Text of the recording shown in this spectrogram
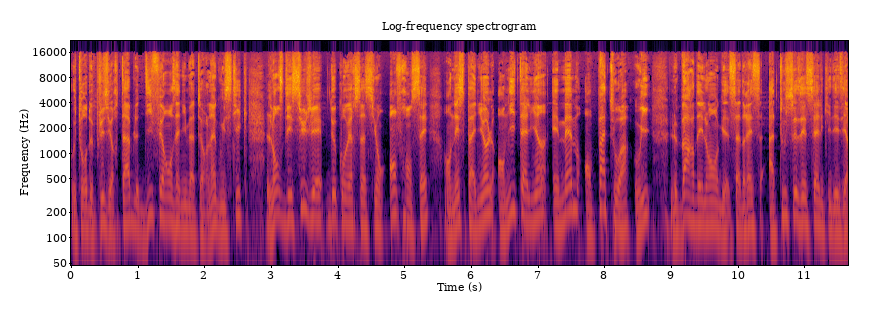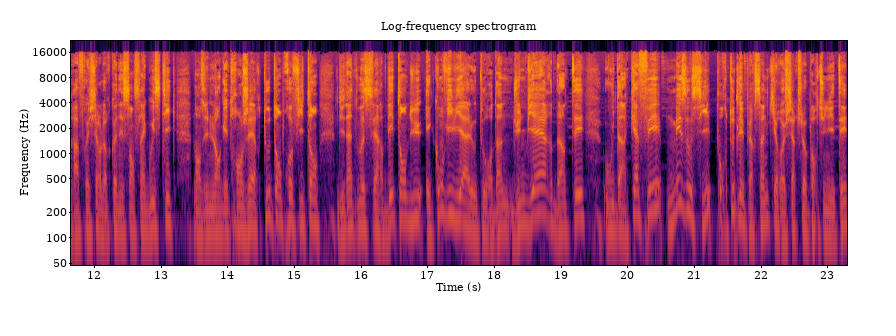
autour de plusieurs tables, différents animateurs linguistiques lancent des sujets de conversation en français, en espagnol, en italien et même en patois. Oui, le bar des langues s'adresse à tous ceux et celles qui désirent rafraîchir leurs connaissances linguistiques dans une langue étrangère tout en profitant d'une atmosphère détendue et conviviale autour d'une bière, d'un thé ou d'un café, mais aussi pour toutes les personnes qui recherchent l'opportunité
